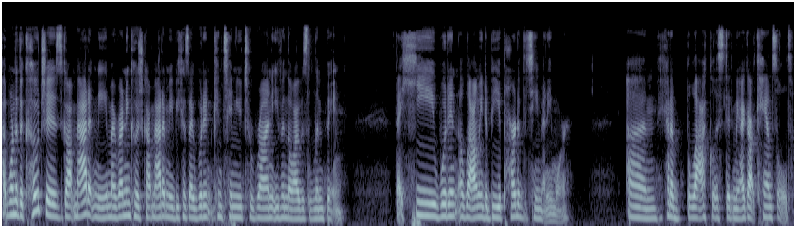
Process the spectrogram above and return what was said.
one of the coaches got mad at me, my running coach got mad at me because I wouldn't continue to run even though I was limping. That he wouldn't allow me to be a part of the team anymore. Um, he kind of blacklisted me. I got canceled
